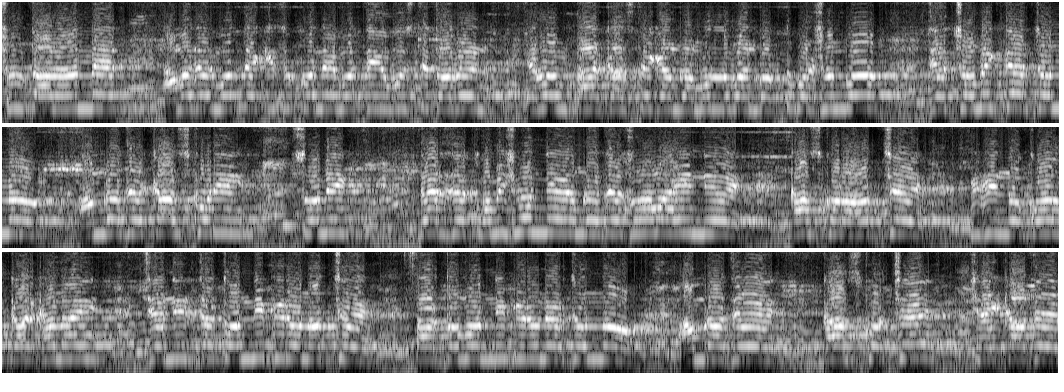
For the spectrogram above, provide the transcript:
সুলতান আহমেদ। আমাদের মধ্যে কিছুক্ষণের মধ্যেই উপস্থিত হবেন এবং তার কাছ থেকে আমরা মূল্যবান বক্তব্য শুনব যে শ্রমিকদের জন্য আমরা যে কাজ করি, শ্রমিকদের যে কমিশন নিয়ে আমরা যে শ্রম আইন নিয়ে কাজ করা হচ্ছে। বিভিন্ন কল কারখানায় যে নির্যাতন নিপীড়ন হচ্ছে তার দমন নিপীড়নের জন্য আমরা যে কাজ করছে সেই কাজের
